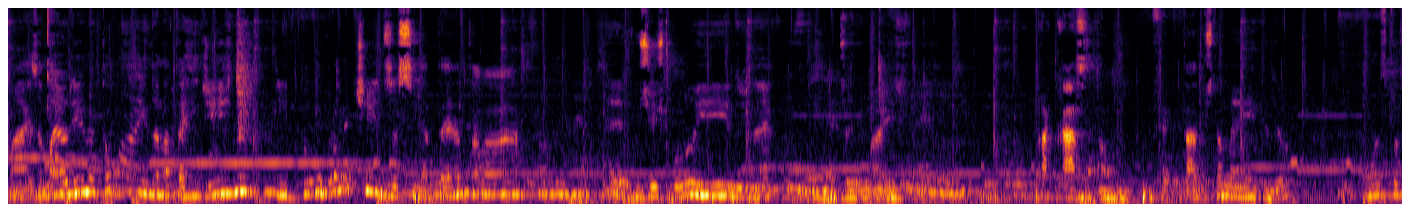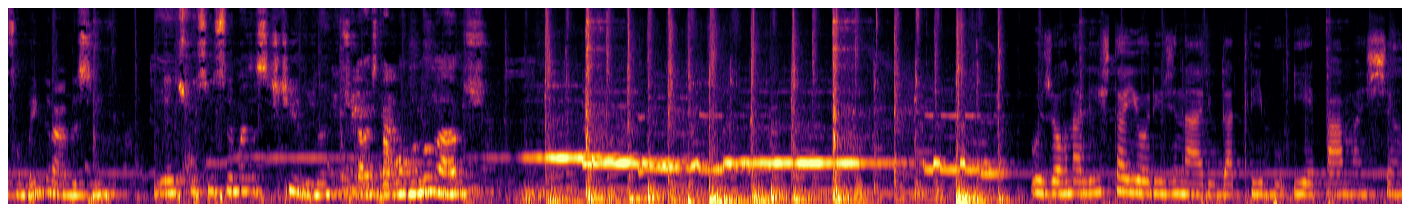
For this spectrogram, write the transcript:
Mas a maioria ainda estão lá, ainda na terra indígena e estão comprometidos, assim. A terra está lá é, com os rios poluídos, né? Com os animais para caça estão infectados também, entendeu? É uma situação bem grave, assim. E eles precisam ser mais assistidos, né? Os caras estavam abandonados. O jornalista e originário da tribo Iepá Machan,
